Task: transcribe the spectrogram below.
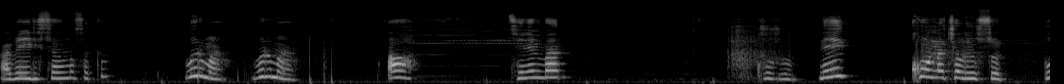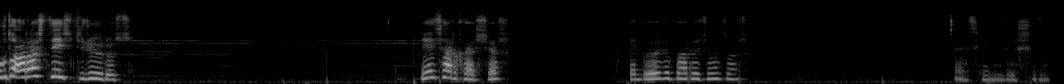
Abi Elisa'nı sakın vurma. Vurma. Ah. Senin ben kurum. Ne korna çalıyorsun? Burada araç değiştiriyoruz. Neyse arkadaşlar. Böyle bir aracımız var. Ben senin de ışığını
